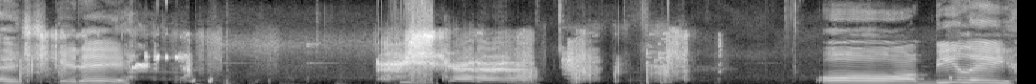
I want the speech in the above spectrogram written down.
Ешкере. Ешкере. О, білий.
